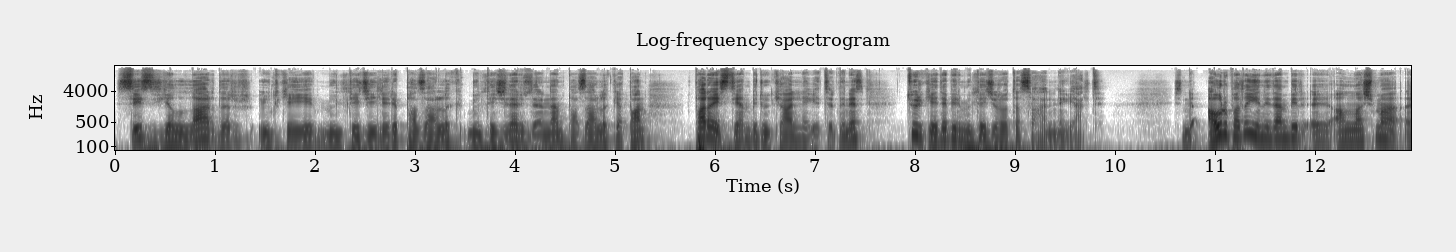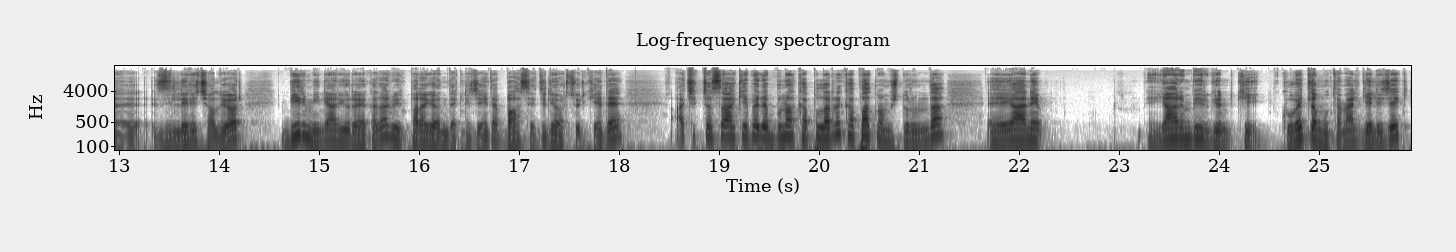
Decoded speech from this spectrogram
Siz yıllardır ülkeyi mültecileri pazarlık mülteciler üzerinden pazarlık yapan para isteyen bir ülke haline getirdiniz. Türkiye'de bir mülteci rotası haline geldi. Şimdi Avrupa'da yeniden bir e, anlaşma e, zilleri çalıyor. 1 milyar euroya kadar bir para gönderileceği de bahsediliyor Türkiye'de. Açıkçası AKP de buna kapılarını kapatmamış durumda. E, yani e, yarın bir gün ki kuvvetle muhtemel gelecek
